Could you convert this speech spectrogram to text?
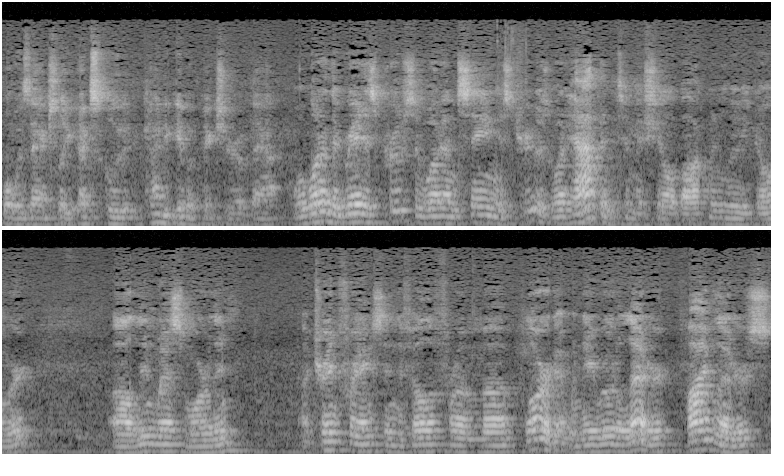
what was actually excluded, kind of give a picture of that. Well, one of the greatest proofs of what I'm saying is true is what happened to Michele Bachmann, Louie Gohmert, uh, Lynn Westmoreland, uh, Trent Franks, and the fellow from uh, Florida, when they wrote a letter, five letters,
